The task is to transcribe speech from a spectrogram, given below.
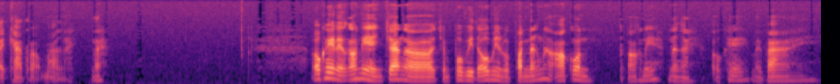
ដាច់ខាតត្រូវបើកហើយណា OK អ្នកទាំងអស់គ្នាអញ្ចឹងចំពោះវីដេអូមានប៉ុណ្ណឹងណាអរគុណទាំងអស់គ្នាហ្នឹងហើយ OK bye bye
